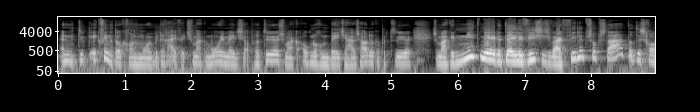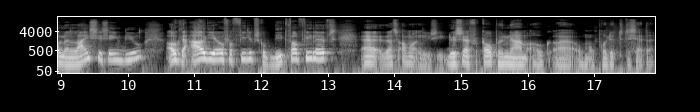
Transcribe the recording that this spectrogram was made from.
En natuurlijk, ik vind het ook gewoon een mooi bedrijf. Ze maken mooie medische apparatuur. Ze maken ook nog een beetje huishoudelijke apparatuur. Ze maken niet meer de televisies waar Philips op staat. Dat is gewoon een licensing deal. Ook de audio van Philips komt niet van Philips. Uh, dat is allemaal illusie. Dus ze verkopen hun naam ook uh, om op producten te zetten.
